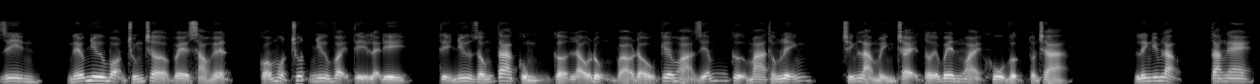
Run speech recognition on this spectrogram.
Jin, nếu như bọn chúng trở về xào huyện, có một chút như vậy tỷ lệ đi, tỷ như giống ta cùng cỡ lão đụng vào đầu kia hỏa diễm cự ma thống lĩnh, chính là mình chạy tới bên ngoài khu vực tuần tra. Linh im lặng, ta nghe,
